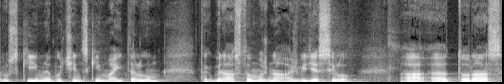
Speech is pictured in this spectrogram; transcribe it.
ruským nebo čínským majitelům, tak by nás to možná až vyděsilo. A to nás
